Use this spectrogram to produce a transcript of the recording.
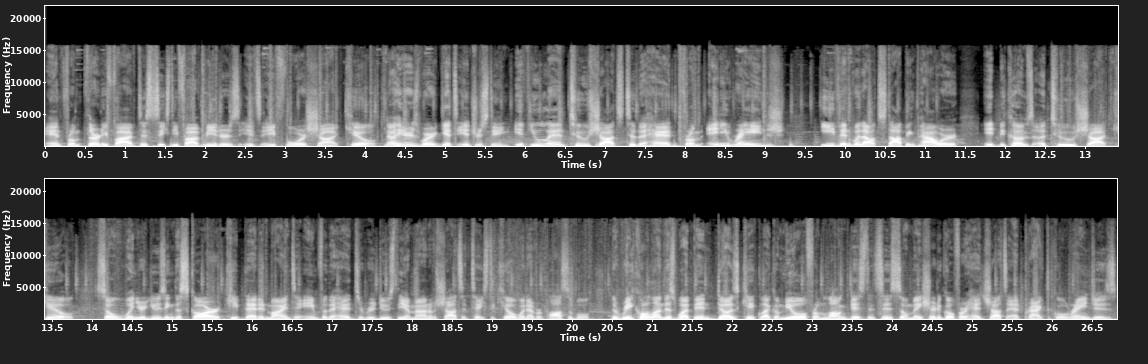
and from 35 to 65 meters, it's a four shot kill. Now here's where it gets interesting. If you land two shots to the head from any range, even without stopping power, it becomes a two shot kill. So when you're using the SCAR, keep that in mind to aim for the head to reduce the amount of shots it takes to kill whenever possible. The recoil on this weapon does kick like a mule from long distances, so make sure to go for headshots at practical ranges.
